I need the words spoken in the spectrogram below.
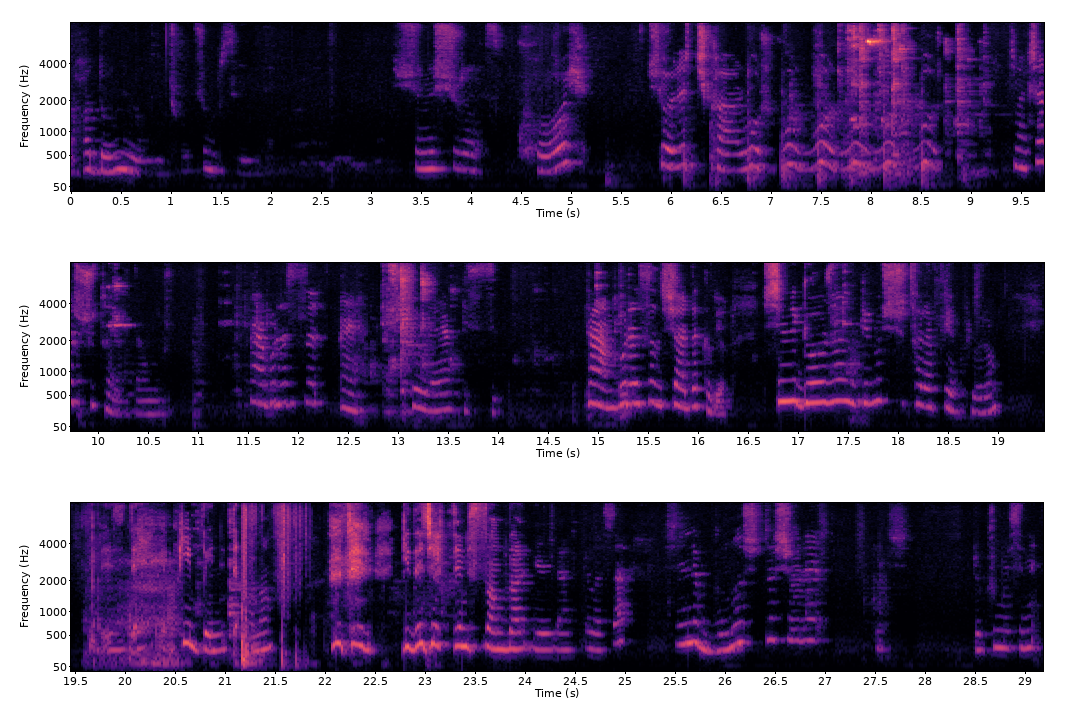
daha dönmüyor mu çocuğum senin? Şunu şuraya koy. Şöyle çıkar vur vur vur vur vur vur. Şimdi arkadaşlar şu taraftan vur. Ha burası eh, şöyle yap gitsin. Tamam burası dışarıda kalıyor. Şimdi gördüğünüz gibi şu tarafı yapıyorum. Biz de yapayım beni de anam. Gidecektiniz sandalyeyle arkadaşlar. Şimdi bunu işte şöyle dökülmesini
